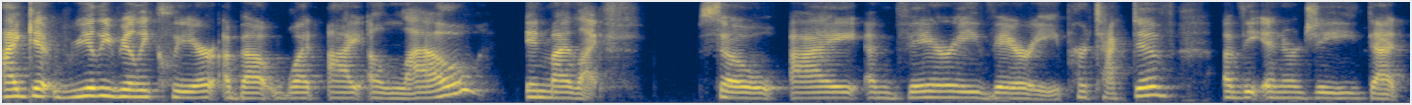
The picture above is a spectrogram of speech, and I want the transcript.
I get really really clear about what I allow in my life. So I am very, very protective of the energy that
